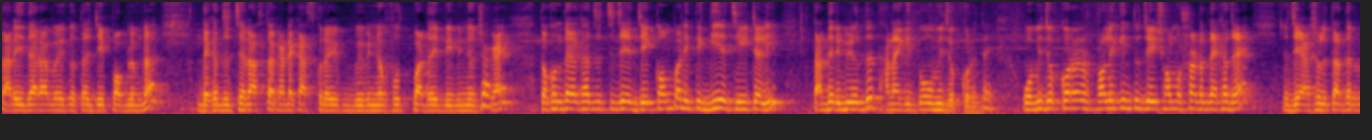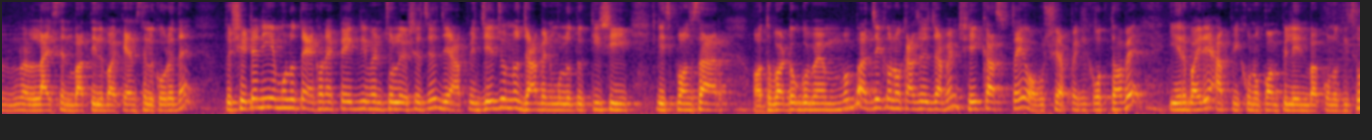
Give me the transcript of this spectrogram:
তার এই ধারাবাহিকতার যে প্রবলেমটা দেখা যাচ্ছে রাস্তাঘাটে কাজ করে বিভিন্ন ফুটপাথে বিভিন্ন জায়গায়, তখন দেখা যাচ্ছে যে যে কোম্পানিতে গিয়েছে ইটালি তাদের বিরুদ্ধে থানায় কিন্তু অভিযোগ করে দেয়। অভিযোগ করার ফলে কিন্তু যেই সমস্যাটা দেখা যায়, যে আসলে তাদের লাইসেন্স বাতিল বা ক্যান্সেল করে দেয় তো সেটা নিয়ে মূলত এখন একটা এগ্রিমেন্ট চলে এসেছে যে আপনি যে জন্য যাবেন মূলত কৃষি স্পন্সার অথবা ডকুমেন্ট বা যে কোনো কাজে যাবেন, সেই কাজটাই অবশ্যই আপনাকে করতে হবে। এর বাইরে আপনি কোনো কমপ্লেন বা কোনো কিছু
